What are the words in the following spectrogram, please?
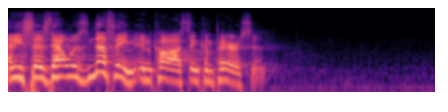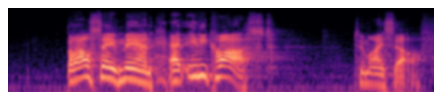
And he says that was nothing in cost in comparison. But I'll save man at any cost to myself.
